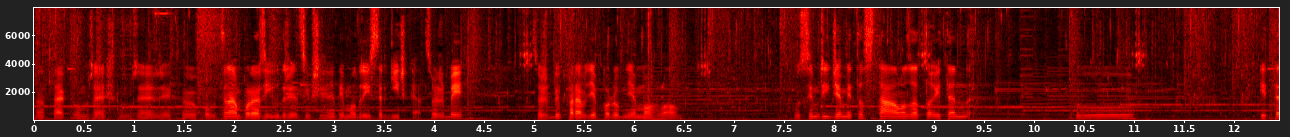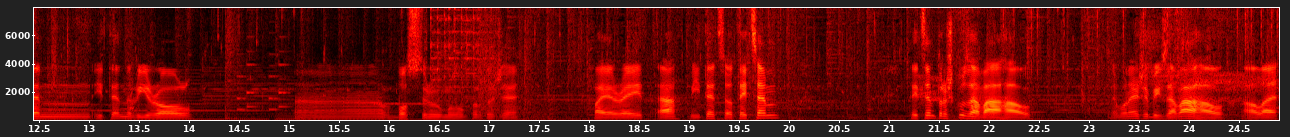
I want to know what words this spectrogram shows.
No tak, umřeš, umřeš, děkuju. Pokud se nám podaří udržet si všechny ty modré srdíčka, což by, což by pravděpodobně mohlo. Musím říct, že mi to stálo za to i ten... Uh, I ten, i ten reroll uh, v boss roomu, protože fire rate... A, víte co, teď jsem... Teď jsem trošku zaváhal. Nebo ne, že bych zaváhal, ale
